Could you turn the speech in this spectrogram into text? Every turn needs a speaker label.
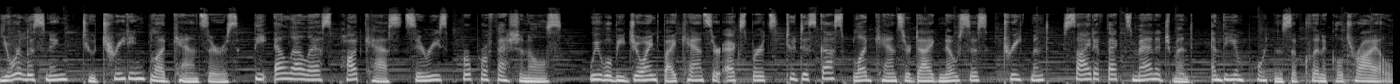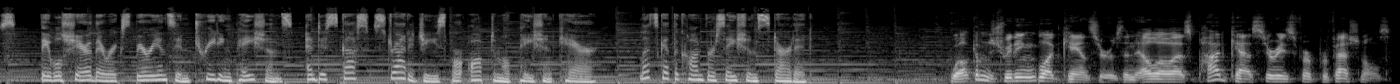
Speaker 1: You're listening to Treating Blood Cancers, the LLS podcast series for professionals. We will be joined by cancer experts to discuss blood cancer diagnosis, treatment, side effects management, and the importance of clinical trials. They will share their experience in treating patients and discuss strategies for optimal patient care. Let's get the conversation started.
Speaker 2: Welcome to Treating Blood Cancers, an LLS podcast series for professionals.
